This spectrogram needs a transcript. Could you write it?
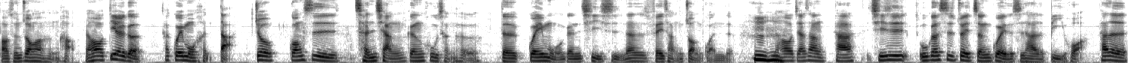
保存状况很好。然后第二个，它规模很大。就光是城墙跟护城河的规模跟气势，那是非常壮观的。嗯，然后加上它，其实吴哥寺最珍贵的是它的壁画，它的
